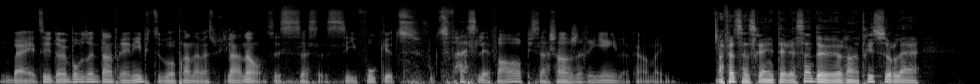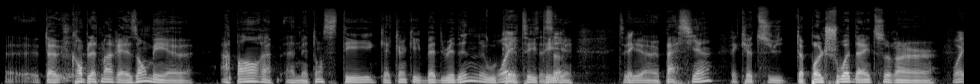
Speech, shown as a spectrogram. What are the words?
ben, tu n'as même pas besoin de t'entraîner puis tu vas prendre la masse musculaire. Non, il faut que, tu, faut que tu fasses l'effort puis ça change rien là, quand même. En fait, ça serait intéressant de rentrer sur la. tu as complètement raison, mais euh, à part, admettons, si tu es quelqu'un qui est bedridden là, ou que tu c'est es, un patient, Fait que tu n'as pas le choix d'être sur un, Oui.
